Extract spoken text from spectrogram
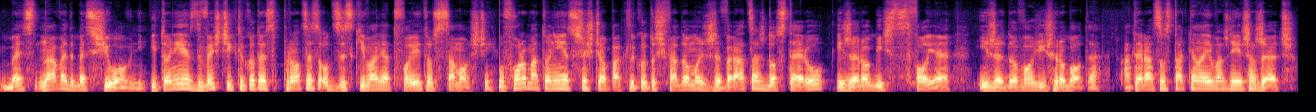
bez, nawet bez siłowni. I to nie jest wyścig, tylko to jest proces odzyskiwania Twojej tożsamości. Bo forma to nie jest sześciopak, tylko to świadomość, że wracasz do steru i że robisz swoje i że dowozisz robotę. A teraz ostatnia najważniejsza rzecz,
